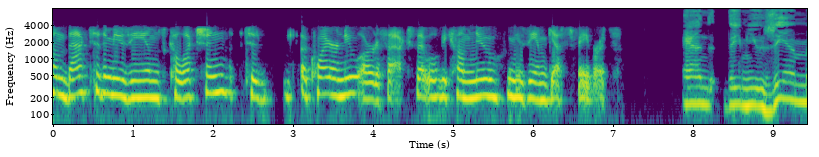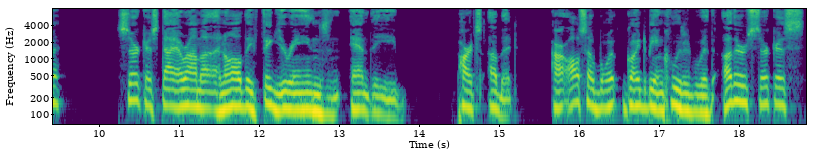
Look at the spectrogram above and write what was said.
come back to the museum's collection to acquire new artifacts that will become new museum guest favorites. And the museum circus diorama and all the figurines and, the parts of it are also going to be included with other circus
